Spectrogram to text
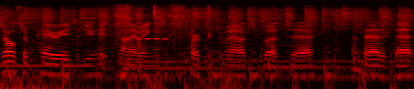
There's also parries if you hit timings at perfect amounts, but uh, I'm bad at that.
